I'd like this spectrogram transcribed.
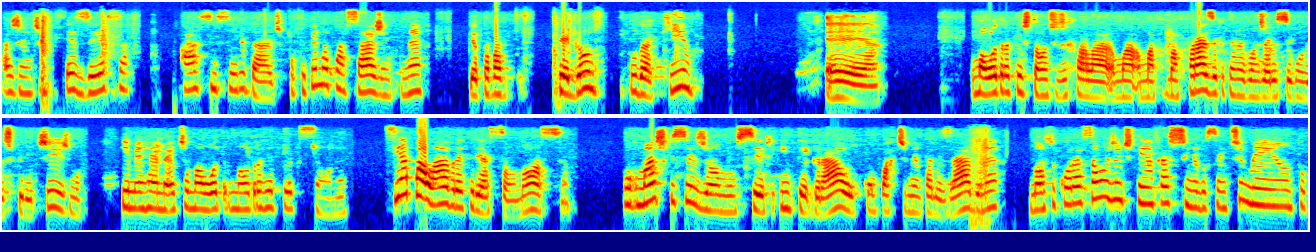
a gente exerça a sinceridade. Porque tem uma passagem, né, que eu estava pegando tudo aqui, é, uma outra questão antes de falar, uma, uma, uma, frase que tem no Evangelho segundo o Espiritismo, que me remete a uma outra, uma outra reflexão, né? Se a palavra é criação nossa, por mais que sejamos um ser integral, compartimentalizado, né? Nosso coração a gente tem a caixinha do sentimento,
